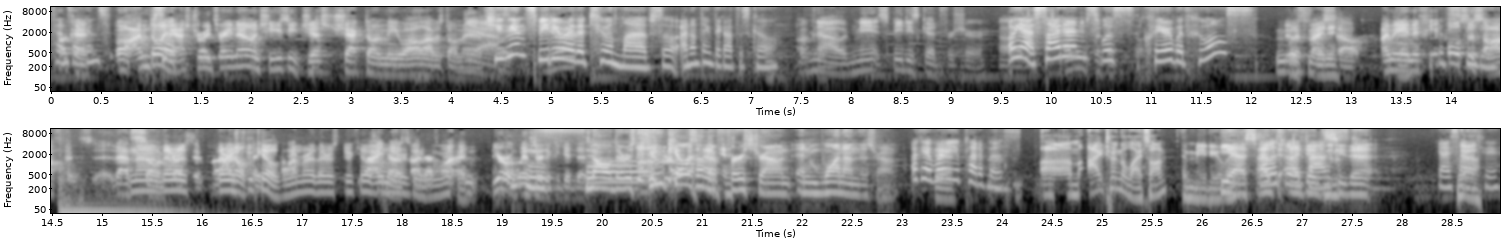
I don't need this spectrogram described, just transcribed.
ten Okay. seconds. Well, I'm doing So- asteroids right now, and Cheesy just checked on me while I was doing my Yeah. asteroids. Cheesy and Speedy were the two in lab, so I don't think they got this kill. Okay. No, me Speedy's good for sure. Uh, Oh yeah, at sidearms was clear with who else? with With myself. I mean, if he With pulls this off, that's No, so there was impressive. but there was don't two kills. it's Remember, there was two kills. I know, were That's why you're a wizard if you did this. No, there was two kills on the first round and one on this round. Okay, where Yeah. are you, Platypus? Um, I turned the lights on immediately. Yes, I, really I did see that. Yeah, I saw Yeah. it too.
